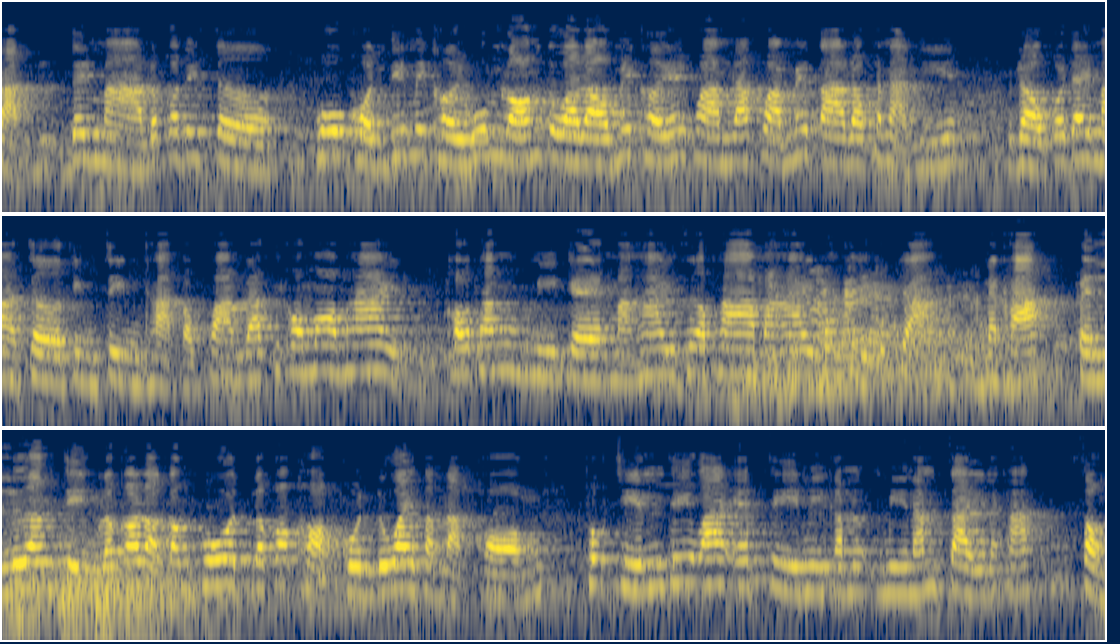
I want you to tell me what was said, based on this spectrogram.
กับได้มาแล้วก็ได้เจอผู้คนที่ไม่เคยหุ้มล้อมตัวเราไม่เคยให้ความรักความเมตตาเราขนาดนี้ เราก็ได้มาเจอจริง ๆ ค่ะ กับความรักที่เขามอบให้ เขาทั้งมีแกงมาให้เสื้อผ้ามาให้ทุกสิ่งทุกอย่างนะคะ เป็นเรื่องจริงแล้วก็เราต้องพูดแล้วก็ขอบคุณด้วยสำหรับของทุกชิ้นที่ว่า FC มีกำมีน้ำใจนะคะ ส่ง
